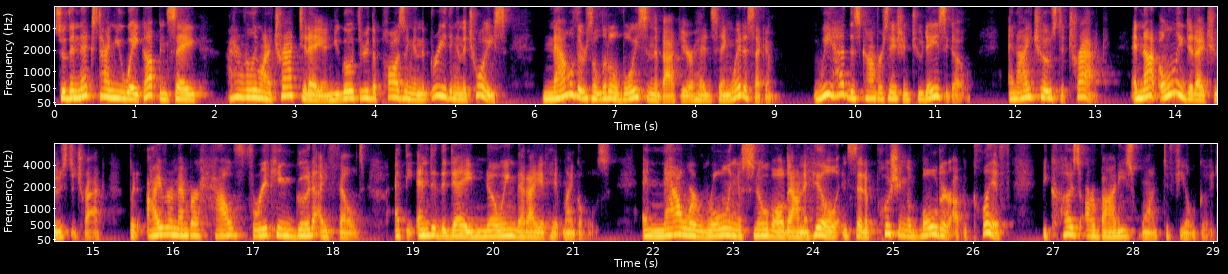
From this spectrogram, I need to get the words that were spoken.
So the next time you wake up and say, I don't really want to track today, and you go through the pausing and the breathing and the choice, now there's a little voice in the back of your head saying, Wait a second, we had this conversation two days ago, and I chose to track. And not only did I choose to track, but I remember how freaking good I felt at the end of the day, knowing that I had hit my goals. And now we're rolling a snowball down a hill instead of pushing a boulder up a cliff because our bodies want to feel good.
